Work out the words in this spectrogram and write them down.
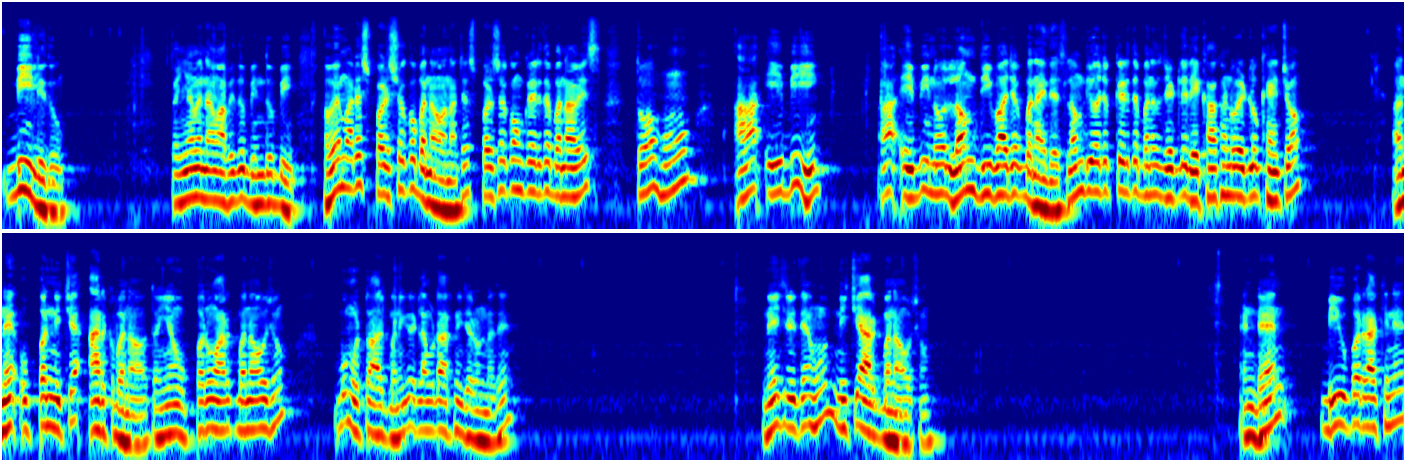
બી લીધું. તો અહીંયા મેં નામ આપી દીધું બિંદુ બી હવે મારે સ્પર્શકો બનાવવાના છે. સ્પર્શકો હું કઈ રીતે બનાવીશ? તો હું આ એ બી આ એ બીનો લંબ દ્વિભાજક બનાવી દઈશ. લંબ દ્વિભાજક કઈ રીતે બને? જેટલી રેખાખંડ હોય એટલું ખેંચો. અને ઉપર નીચે આર્ક બનાવો. તો અહીંયા ઉપર હું આર્ક બનાવું છું. બહુ મોટો આર્ક બની ગયો, એટલા મોટા આર્કની જરૂર નથી. ને જ રીતે હું નીચે આર્ક બનાવું છું. એન્ડ ધેન બી ઉપર રાખીને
